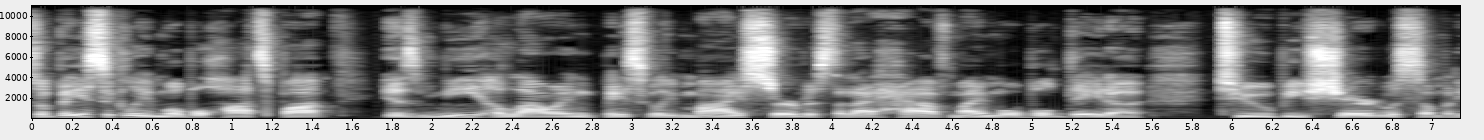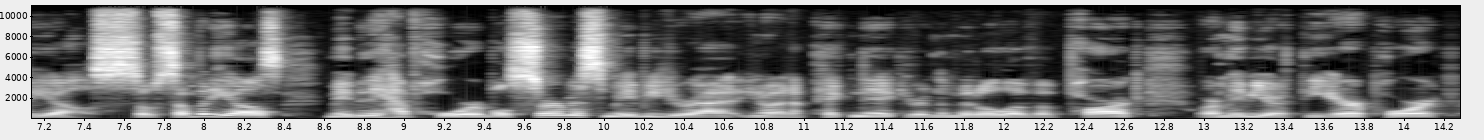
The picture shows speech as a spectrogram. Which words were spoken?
So basically mobile hotspot is me allowing basically my service that I have, my mobile data, to be shared with somebody else. So somebody else, maybe they have horrible service. Maybe you're at, you know, at a picnic, you're in the middle of a park, or maybe you're at the airport,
